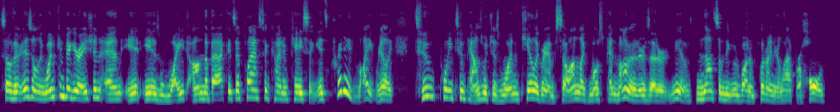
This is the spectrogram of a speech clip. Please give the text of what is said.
So there is only one configuration and it is white on the back. It's a plastic kind of casing. It's pretty light, really. 2.2 pounds, which is one kilogram. So unlike most pen monitors that are, you know, not something you would want to put on your lap or hold,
